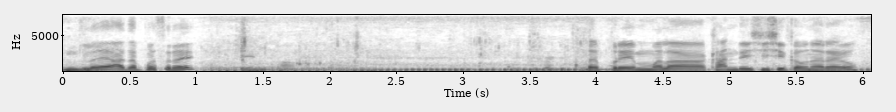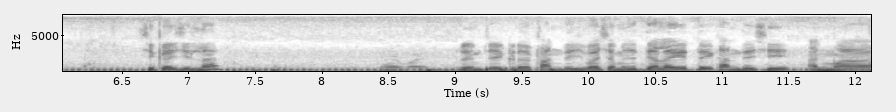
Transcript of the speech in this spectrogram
लय आता पसरय. तर प्रेम मला खानदेशी शिकवणार आहे हो. शिकायशील ना? प्रेमच्या इकडं खानदेशी भाषा म्हणजे त्याला येते खानदेशी आणि मा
